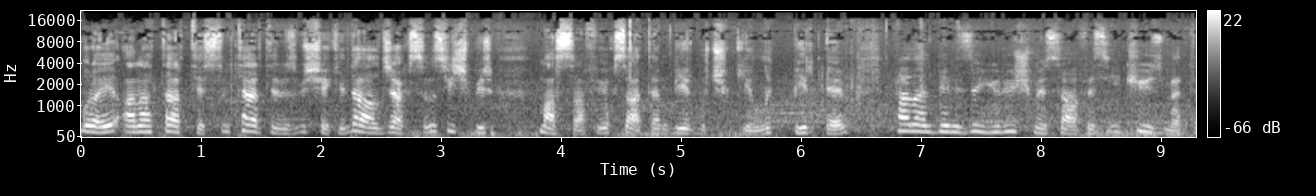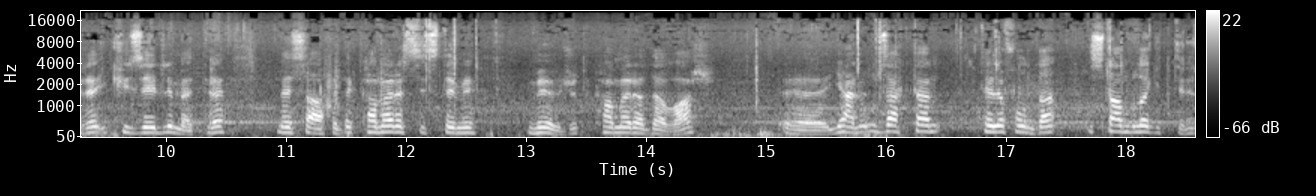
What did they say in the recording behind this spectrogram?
Burayı anahtar teslim tertemiz bir şekilde alacaksınız. Hiçbir masraf yok. Zaten bir buçuk yıllık bir ev. Hemen denize yürüyüş mesafesi 200 metre, 250 metre mesafede kamera sistemi mevcut. Kamera da var. Ee, yani uzaktan telefondan İstanbul'a gittiniz,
